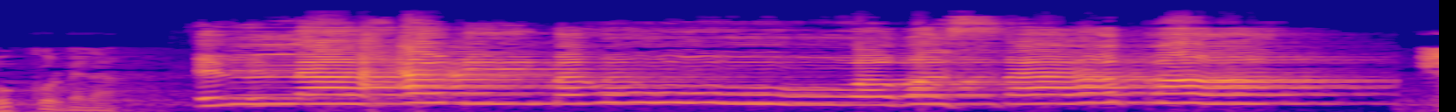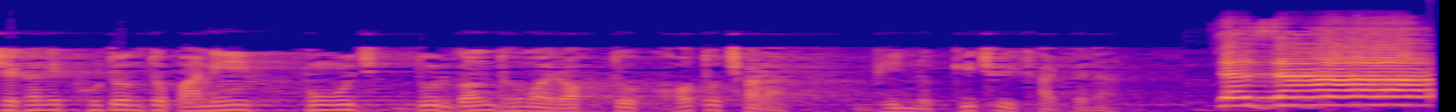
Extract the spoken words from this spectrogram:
ভোগ করবে না। إلا حميما وغساقا সেখানে ফুটন্ত পানি পুঁজ দুর্গন্ধময় রক্ত ক্ষত ছাড়া ভিন্ন কিছুই থাকবে না جزاء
